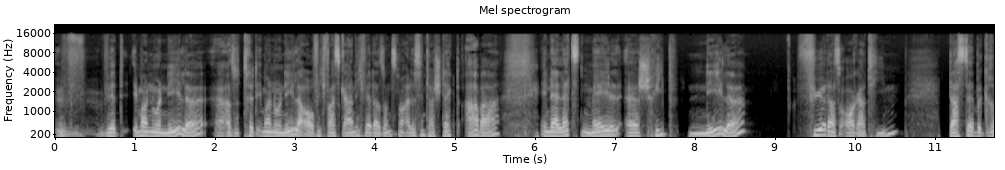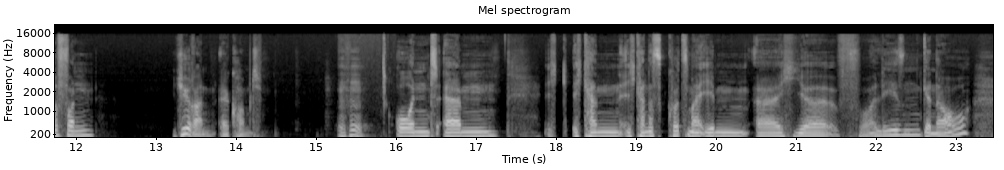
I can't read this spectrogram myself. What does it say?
wird immer nur Nele, also tritt immer nur Nele auf. Ich weiß gar nicht, wer da sonst noch alles hintersteckt, aber in der letzten Mail äh, schrieb Nele für das Orga-Team, dass der Begriff von Jöran äh, kommt. Mhm. Und ähm, ich, ich, kann, ich kann das kurz mal eben äh, hier vorlesen, genau. Äh,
